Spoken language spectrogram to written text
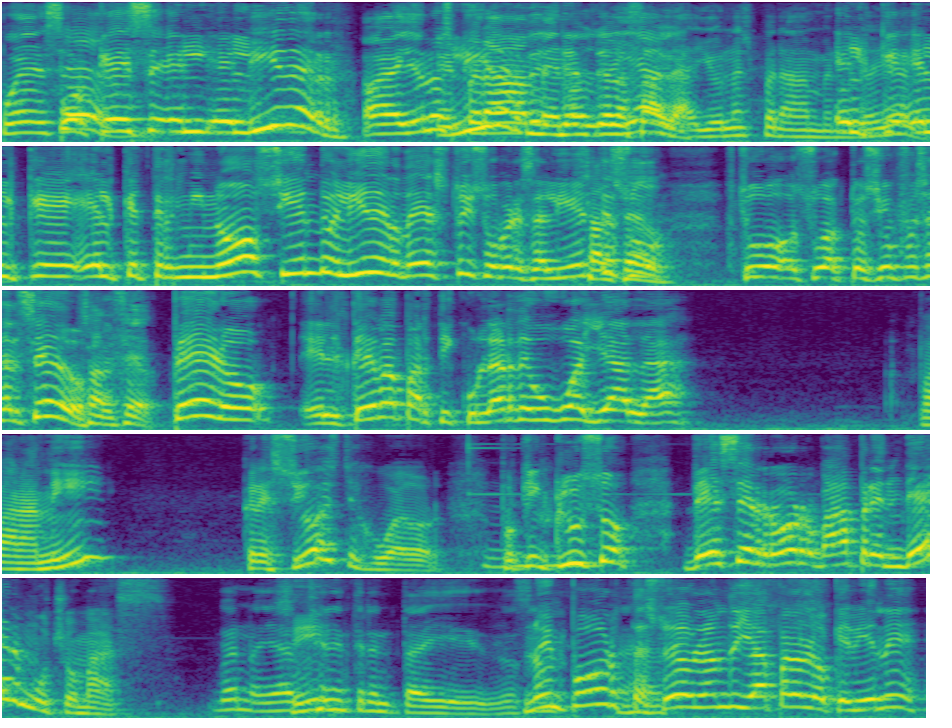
Puede ser. Porque es el, el líder. Ahora, yo no esperaba menos de, la Ayala, sala. Yo no esperaba menos El de que, el, que, el que terminó siendo el líder de esto y sobresaliente su, Salcedo. su, su actuación fue Salcedo. Salcedo. Pero el tema particular de Hugo Ayala, para mí, creció este jugador. Porque incluso de ese error va a aprender mucho más. Bueno, ya Sí. tiene 32. No importa, Ajá. estoy hablando ya para lo que viene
